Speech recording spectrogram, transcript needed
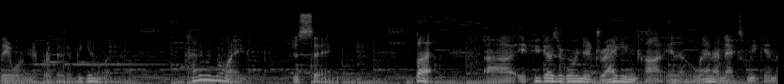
they were never there to begin with. Kind of annoying, just saying. But uh, if you guys are going to Dragon Con in Atlanta next weekend,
